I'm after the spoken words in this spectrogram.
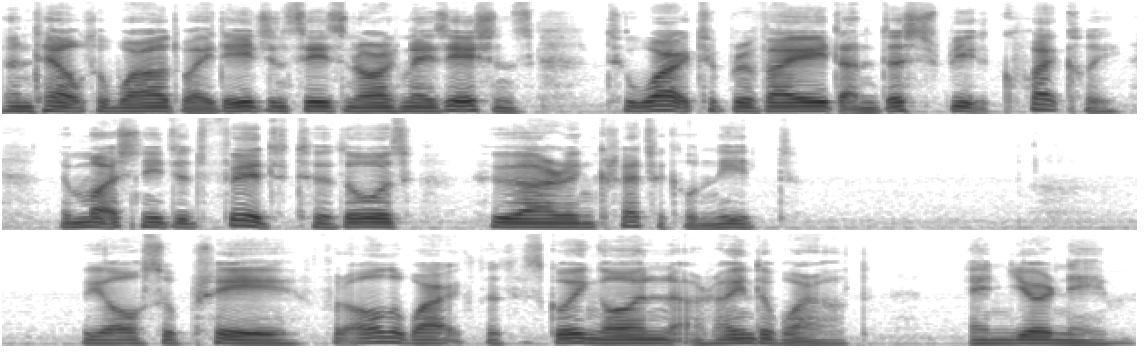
and help the worldwide agencies and organisations to work to provide and distribute quickly the much needed food to those who are in critical need. We also pray for all the work that is going on around the world in your name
